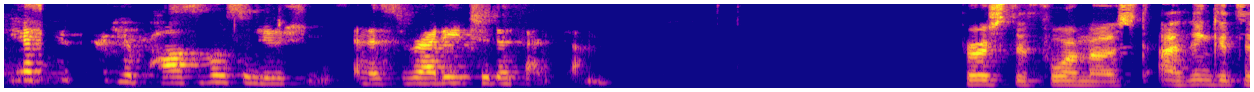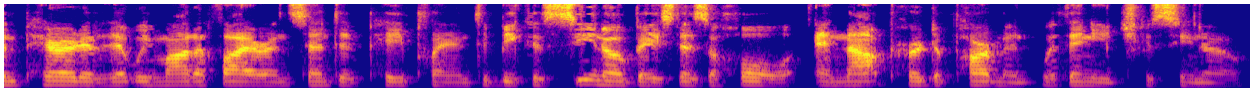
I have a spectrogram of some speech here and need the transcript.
she has considered her possible solutions and is ready to defend them. First and foremost, I think it's imperative that we modify our incentive pay plan to be casino based as a whole and not per department within each casino.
